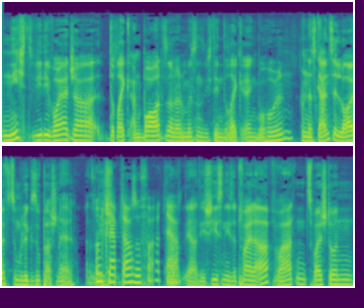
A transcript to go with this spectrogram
nicht wie die Voyager Dreck an Bord, sondern müssen sich den Dreck irgendwo holen. Und das Ganze läuft zum Glück super schnell. Also Und klappt auch sofort. Ja. ja, die schießen diese Pfeile ab, warten zwei Stunden,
